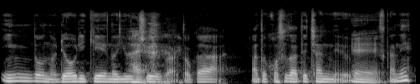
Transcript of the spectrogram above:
インドの料理系の YouTuber とか、あと子育てチャンネルですかね。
